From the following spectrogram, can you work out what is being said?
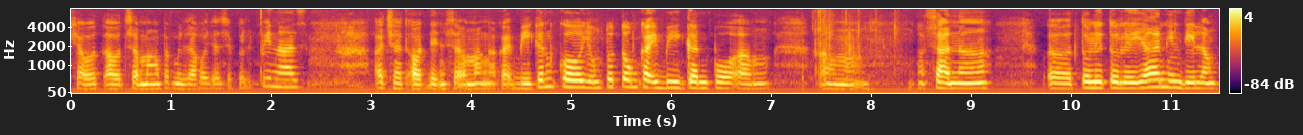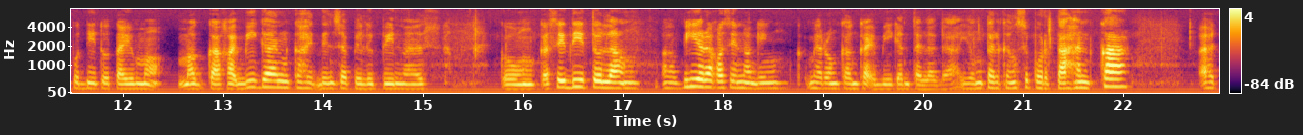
shout out sa mga pamilya ko dyan sa Pilipinas. At shout out din sa mga kaibigan ko. Yung totoong kaibigan po ang ang sana uh, tuloy-tuloy yan. Hindi lang po dito tayo ma- magkakaibigan kahit din sa Pilipinas. Kung kasi dito lang uh, bihira kasi naging meron kang kaibigan talaga. Yung talagang suportahan ka at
